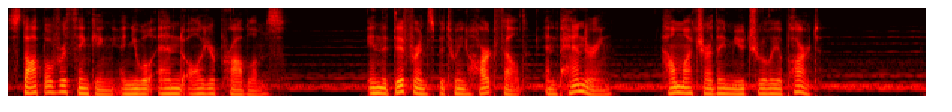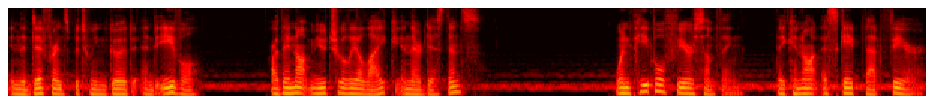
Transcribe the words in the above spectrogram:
Stop overthinking and you will end all your problems. In the difference between heartfelt and pandering, how much are they mutually apart? in the difference between good and evil, are they not mutually alike in their distance? When people fear something, they cannot escape that fear.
